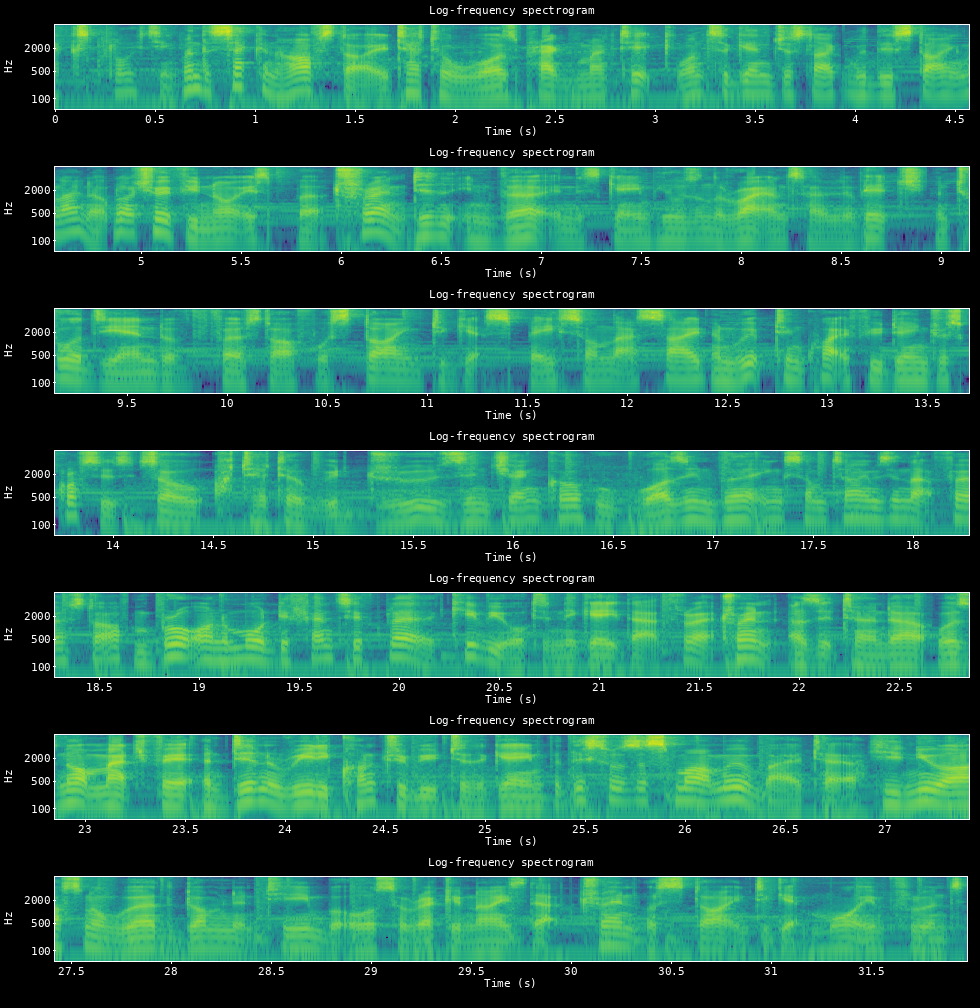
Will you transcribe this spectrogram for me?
exploiting. When the second half started, Teto was pragmatic, once again just like with his starting lineup. Not sure if you noticed, but Trent didn't invert in this game, he was on the right hand side of the pitch and towards the end of the first half was starting to get space on that side and whipped in quite a few dangerous crosses. So Arteta withdrew Zinchenko who was inverting sometimes in that first half and brought on a more defensive player, Kiwior, to negate that threat. Trent, as it turned out, was not match fit and didn't really contribute to the game, but this was a smart move by Arteta. He knew Arsenal were the dominant team, but also recognised that Trent was starting to get more influence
